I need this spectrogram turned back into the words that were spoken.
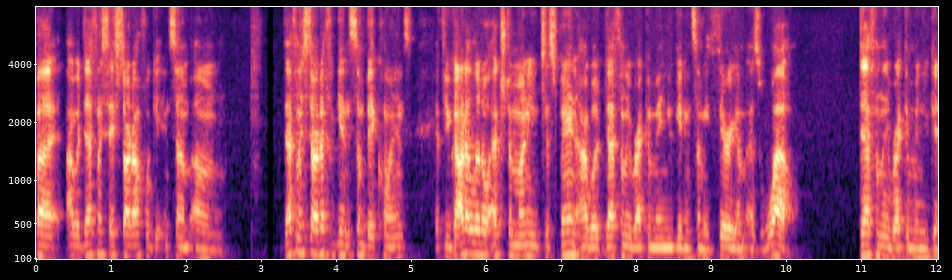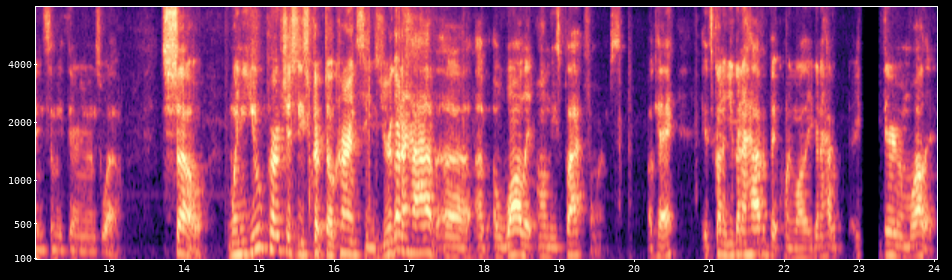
but I would definitely say start off with getting some. Um, definitely start off with getting some bitcoins. If you got a little extra money to spend, I would definitely recommend you getting some Ethereum as well. Definitely recommend you getting some Ethereum as well. So when you purchase these cryptocurrencies, you're going to have a, a, a, wallet on these platforms. Okay, it's gonna you're gonna have a Bitcoin wallet, you're gonna have an Ethereum wallet,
